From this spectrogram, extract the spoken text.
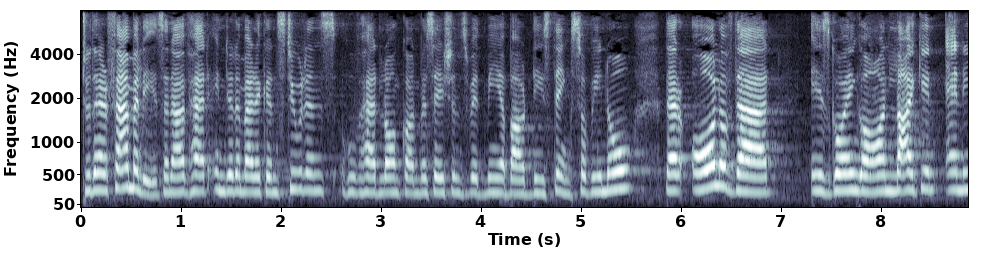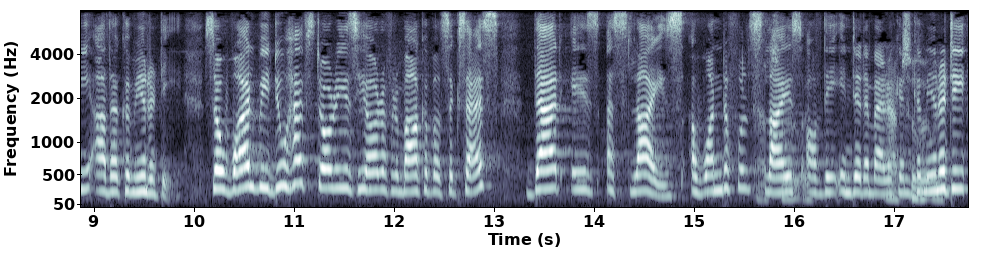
to their families. And I've had Indian American students who've had long conversations with me about these things. So we know that all of that is going on like in any other community. So while we do have stories here of remarkable success, that is a slice, a wonderful slice Absolutely. of the Indian American community.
